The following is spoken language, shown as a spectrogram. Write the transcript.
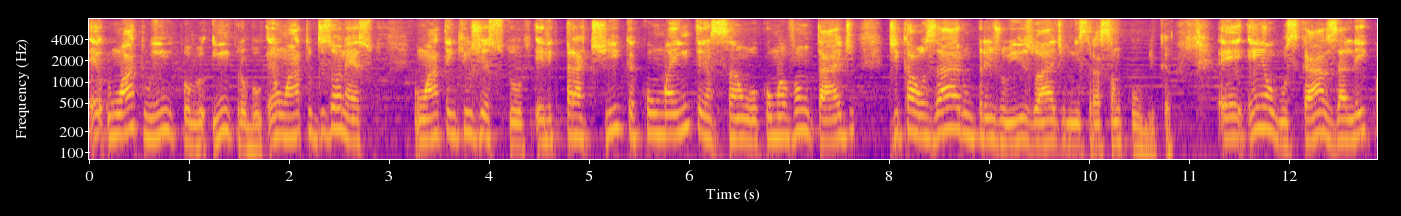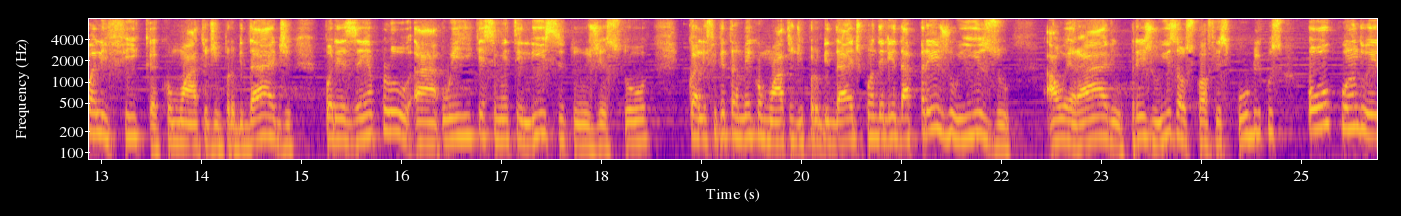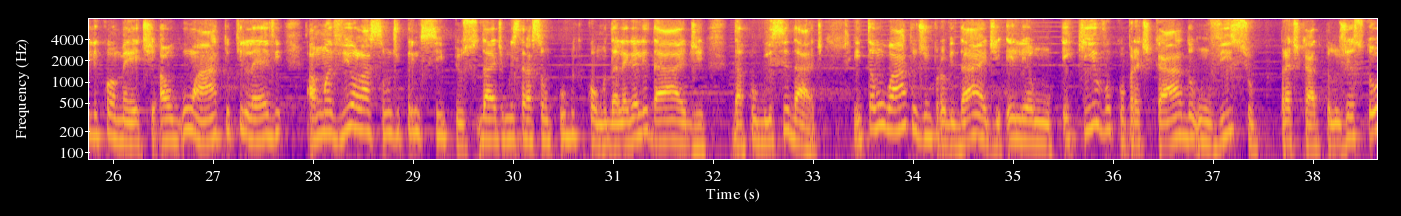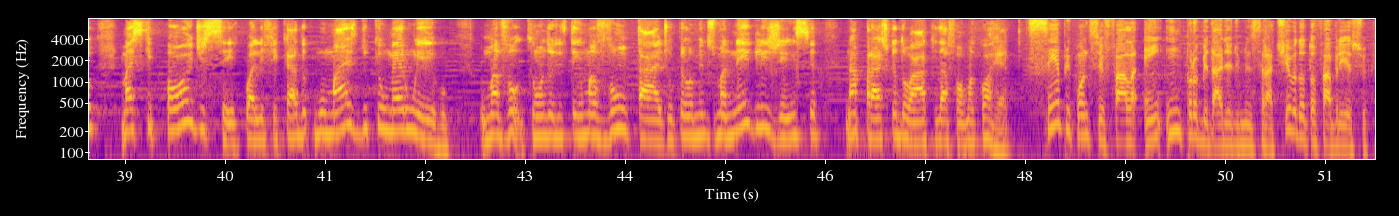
É um ato ímprobo, ímprobo é um ato desonesto um ato em que o gestor ele pratica com uma intenção ou com uma vontade de causar um prejuízo à administração pública. É, em alguns casos, a lei qualifica como ato de improbidade, por exemplo, a, o enriquecimento ilícito do gestor, qualifica também como ato de improbidade quando ele dá prejuízo ao erário, prejuízo aos cofres públicos, ou quando ele comete algum ato que leve a uma violação de princípios da administração pública, como da legalidade, da publicidade. Então, o ato de improbidade, ele é um equívoco praticado, um vício praticado pelo gestor, mas que pode ser qualificado como mais do que um mero erro, uma, quando ele tem uma vontade ou pelo menos uma negligência na prática do ato da forma correta. Sempre quando se fala em improbidade administrativa, doutor Fabrício,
